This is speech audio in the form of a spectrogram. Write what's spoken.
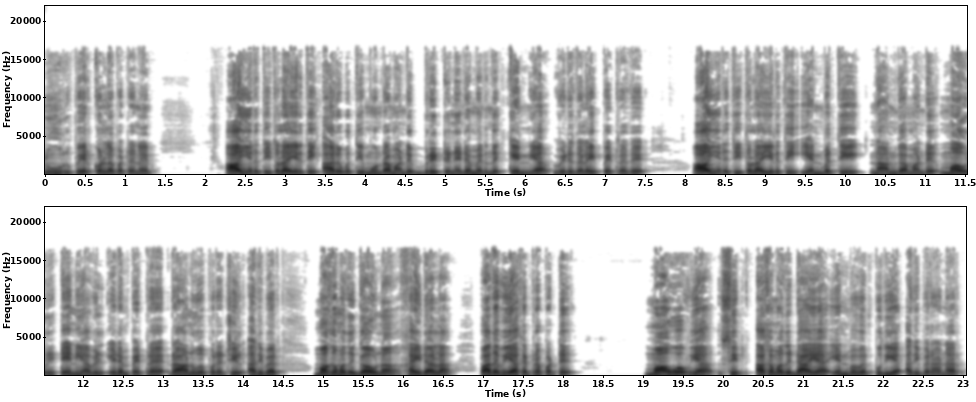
நூறு பேர் கொல்லப்பட்டனர். ஆயிரத்தி தொள்ளாயிரத்தி அறுபத்தி மூன்றாம் ஆண்டு பிரிட்டனிடமிருந்து கென்யா விடுதலை பெற்றது. ஆயிரத்தி தொள்ளாயிரத்தி எண்பத்தி நான்காம் ஆண்டு மௌரிட்டேனியாவில் இடம்பெற்ற இராணுவ புரட்சியில் அதிபர் மகமது கவுனா ஹைடாலா பதவி அகற்றப்பட்டு மாவோவியா சிட் அகமது டாயா என்பவர் புதிய அதிபரானார்.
